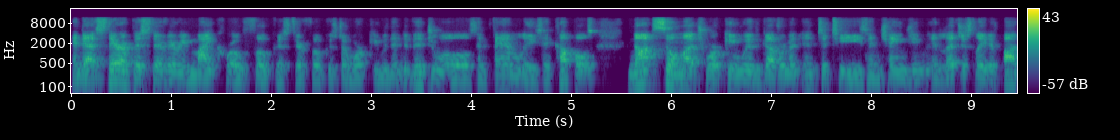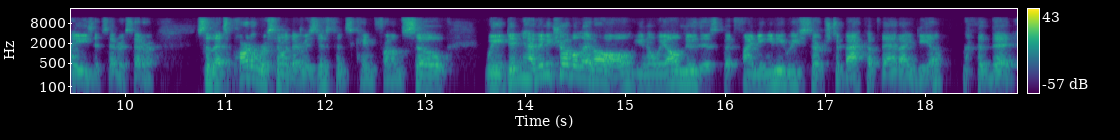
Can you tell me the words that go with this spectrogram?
And as therapists, they're very micro focused. They're focused on working with individuals and families and couples, not so much working with government entities and changing in legislative bodies, et cetera, et cetera. So that's part of where some of that resistance came from. So we didn't have any trouble at all. You know, we all knew this, but finding any research to back up that idea that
